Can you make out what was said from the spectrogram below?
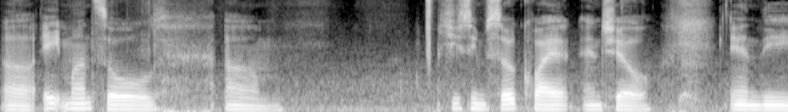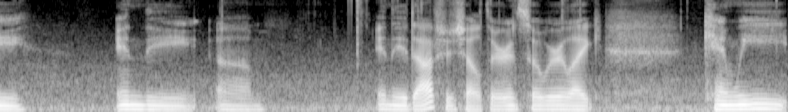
uh, eight months old. Um, she seemed so quiet and chill in the in the um, in the adoption shelter, and so we were like, can we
